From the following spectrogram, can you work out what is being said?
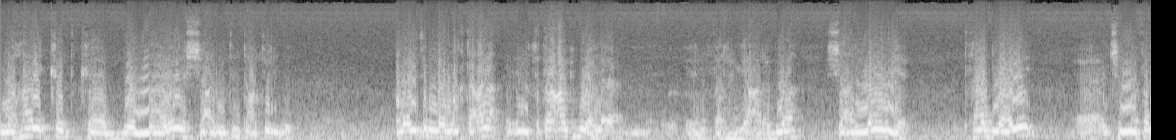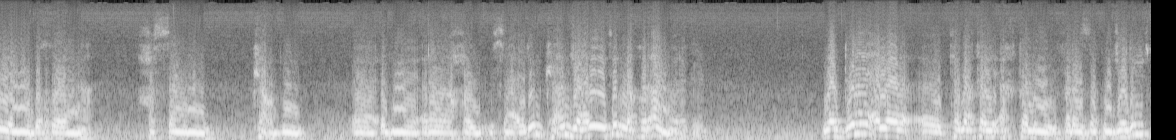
وهاي كد كبماوي الشعر تعطيل بو. أو يتم لو مقطع انقطاعك بو ولا فرهنجة عربية شعريانية. تهدوي كم نفر يعني بخوانا حسان كعب ابن رواحة وسائر كأن جارية لقرآن مرقلا والدعاء آه، تبقي أختلوا فرزق جرير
